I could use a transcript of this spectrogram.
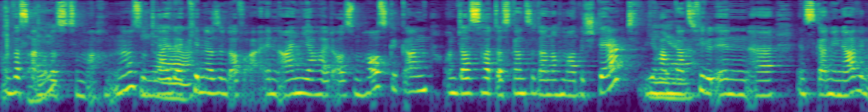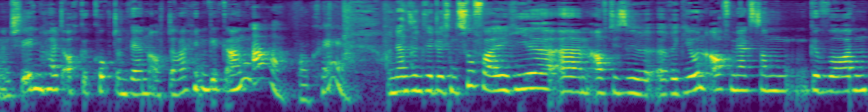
und was anderes zu machen. Ne? So ja. drei der Kinder sind auf, in einem Jahr halt aus dem Haus gegangen und das hat das Ganze dann nochmal bestärkt. Wir haben ganz viel in, äh, in Skandinavien, in Schweden halt auch geguckt und werden auch dahin gegangen. Ah, okay. Und dann sind wir durch einen Zufall hier ähm, auf diese Region aufmerksam geworden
